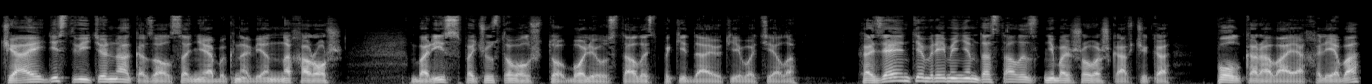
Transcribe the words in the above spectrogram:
Чай действительно оказался необыкновенно хорош. Борис почувствовал, что боль и усталость покидают его тело. Хозяин тем временем достал из небольшого шкафчика – пол каравая хлеба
